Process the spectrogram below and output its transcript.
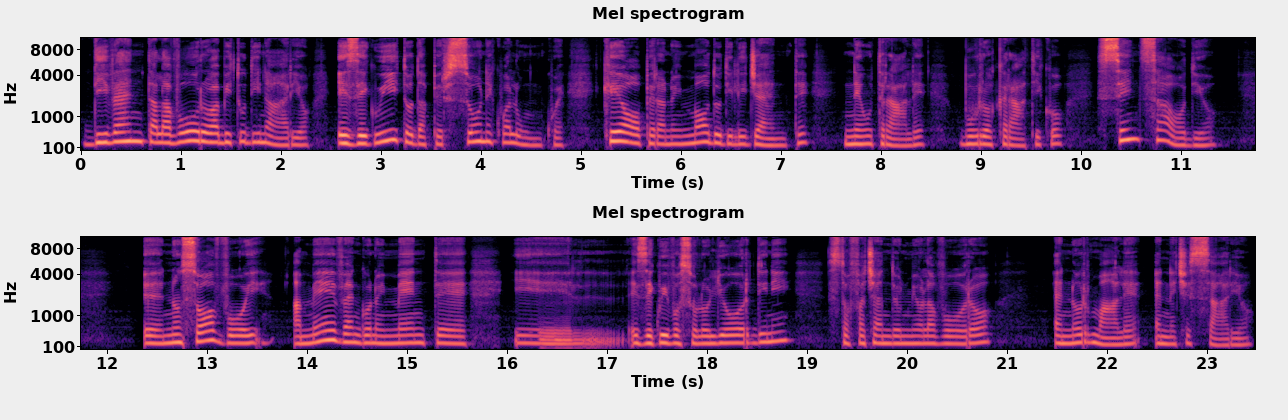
Diventa lavoro abitudinario, eseguito da persone qualunque, che operano in modo diligente, neutrale, burocratico, senza odio. Eh, non so a voi, a me vengono in mente, il, eseguivo solo gli ordini, sto facendo il mio lavoro, è normale, è necessario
